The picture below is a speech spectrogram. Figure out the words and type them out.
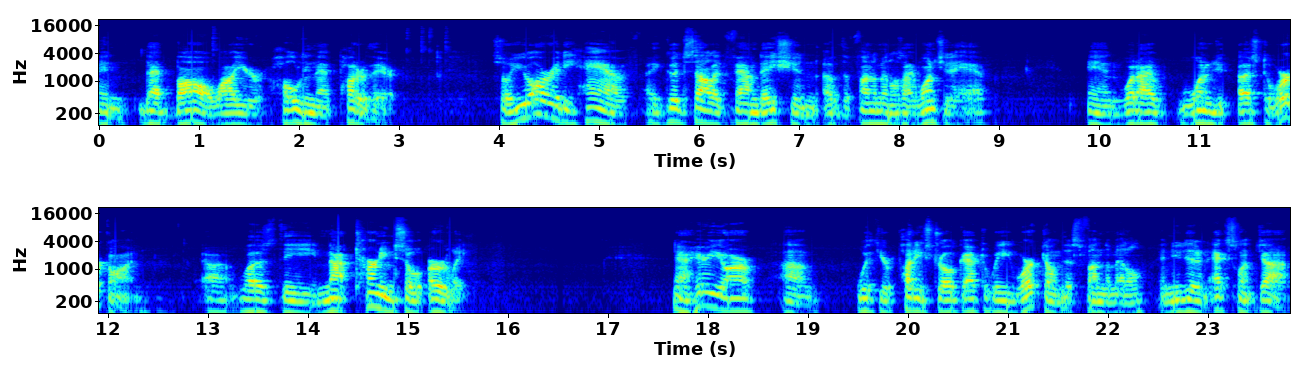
and that ball while you're holding that putter there. So you already have a good solid foundation of the fundamentals I want you to have. And what I wanted us to work on uh, was the not turning so early. Now here you are um, with your putting stroke after we worked on this fundamental and you did an excellent job.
